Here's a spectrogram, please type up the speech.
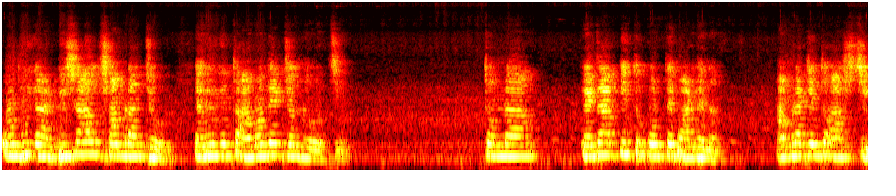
অধিকার, বিশাল সাম্রাজ্য, এগুলো কিন্তু আমাদের জন্য হচ্ছে। তোমরা এটা কিন্তু করতে পারবে না। আমরা কিন্তু আসছি।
